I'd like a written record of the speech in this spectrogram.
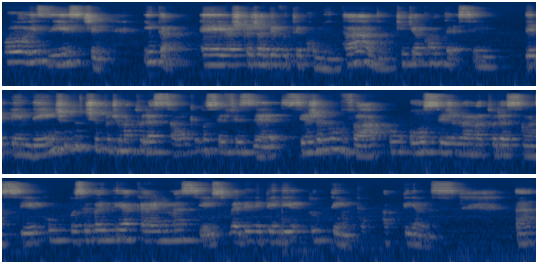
Oh, existe. Então, é, acho que eu já devo ter comentado o que, que acontece. Independente do tipo de maturação que você fizer, seja no vácuo ou seja na maturação a seco, você vai ter a carne macia. Isso vai depender do tempo apenas. Tá?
